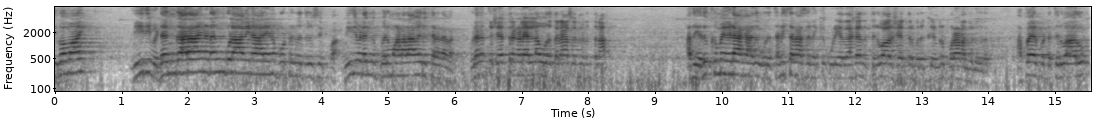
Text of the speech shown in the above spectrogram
சிவமாய் வீதி விடங்காராய் நடங்குலாவினாரேன்னு போட்டிருக்கிற திருசிப்பா வீதி விடங்கு பெருமானராக இருக்கிறார் அவர். உலகத்து கஷேத்திரங்களை எல்லாம் ஒரு தராசு நிறுத்தினா அது எதுக்குமே ஈடாகாது. ஒரு தனி தராசு நிற்கக்கூடியதாக அந்த திருவாரூர் கஷேத்திரம் இருக்கு என்று புராணம் சொல்லுகிறது. அப்பேற்பட்ட திருவாரூர்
